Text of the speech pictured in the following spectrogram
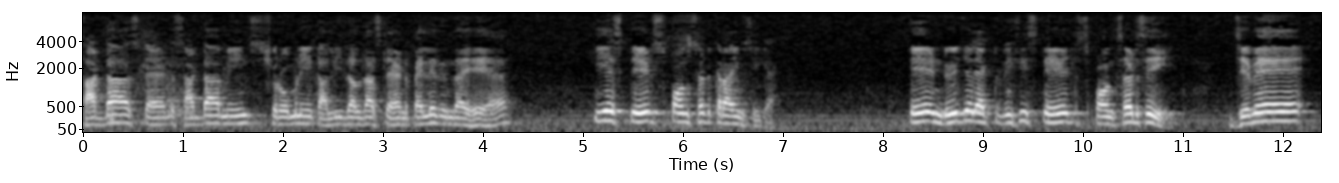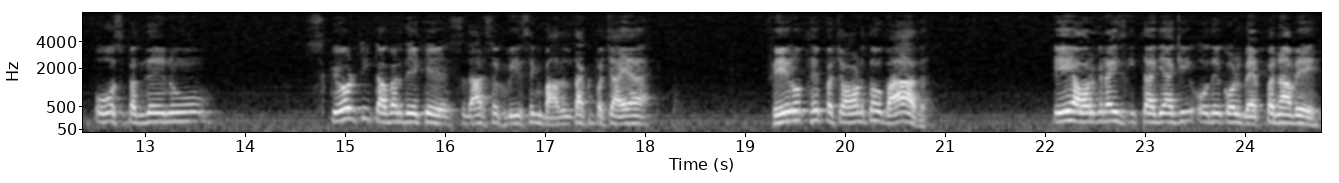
ਸਾਡਾ ਸਟੈਂਡ ਸਾਡਾ ਮੀਨਸ ਸ਼੍ਰੋਮਣੀ ਅਕਾਲੀ ਦਲ ਦਾ ਸਟੈਂਡ ਪਹਿਲੇ ਦਿਨ ਦਾ ਇਹ ਹੈ ਕਿ ਇਹ ਸਟੇਟ ਸਪਾਂਸਰਡ ਕ੍ਰਾਈਮ ਸੀਗਾ। ਇਹ ਇੰਡੀਵਿਜੂਅਲ ਐਕਟ ਨਹੀਂ ਸੀ ਸਟੇਟ ਸਪਾਂਸਰਡ ਸੀ। ਜਿਵੇਂ ਉਸ ਬੰਦੇ ਨੂੰ ਸਿਕਿਉਰਿਟੀ ਕਵਰ ਦੇ ਕੇ ਸਰਦਾਰ ਸੁਖਬੀਰ ਸਿੰਘ ਬਾਦਲ ਤੱਕ ਪਹੁੰਚਾਇਆ ਫਿਰ ਉੱਥੇ ਪਹੁੰਚਾਉਣ ਤੋਂ ਬਾਅਦ ਇਹ ਆਰਗੇਨਾਈਜ਼ ਕੀਤਾ ਗਿਆ ਕਿ ਉਹਦੇ ਕੋਲ ਵੈਪਨ ਆਵੇ।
